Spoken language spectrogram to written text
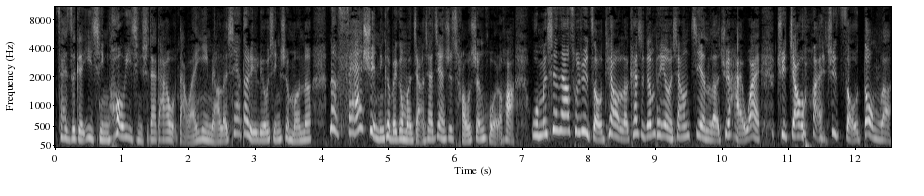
在这个疫情后疫情时代，大家打完疫苗了，现在到底流行什么呢？那 fashion，你可不可以跟我们讲一下？既然是潮生活的话，我们现在要出去走跳了，开始跟朋友相见了，去海外、去郊外、去走动了。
